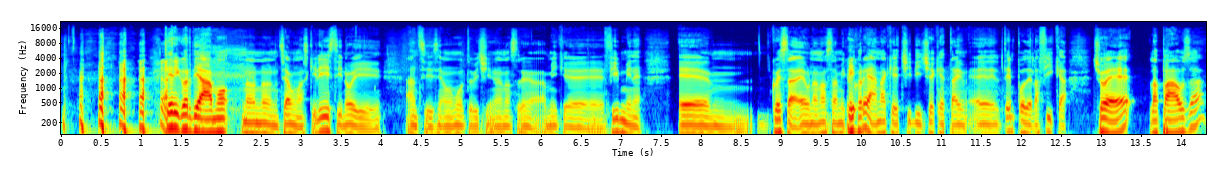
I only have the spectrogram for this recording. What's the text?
che ricordiamo, non, non siamo maschilisti, noi anzi siamo molto vicini alle nostre amiche femmine. Ehm, questa è una nostra amica E- coreana che ci dice che è, time- è il tempo della fica, cioè la pausa,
